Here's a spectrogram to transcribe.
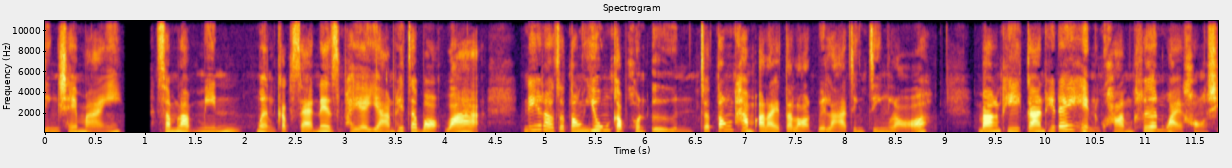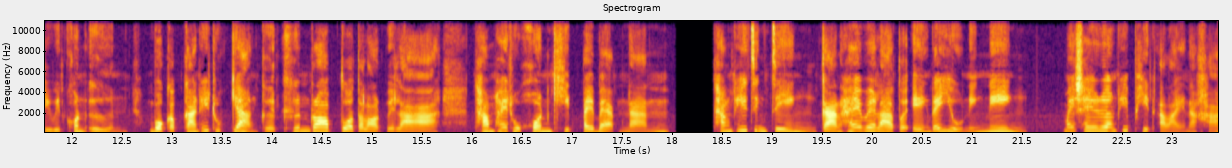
ริง ๆ ใช่ไหมสำหรับมิ้นเหมือนกับ Sadness พยายามที่จะบอกว่า นี่เราจะต้องยุ่งกับคนอื่น จะต้องทำอะไรตลอดเวลาจริง ๆ หรอ บางทีการที่ได้เห็นความเคลื่อนไหวของชีวิตคนอื่น บวกกับการที่ทุกอย่างเกิดขึ้นรอบตัวตลอดเวลาทำให้ทุกคนคิดไปแบบนั้น ทั้งที่จริง ๆ การให้เวลาตัวเองได้อยู่นิ่ง ๆ ไม่ใช่เรื่องที่ผิดอะไรนะคะ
